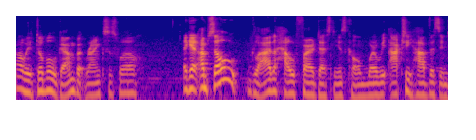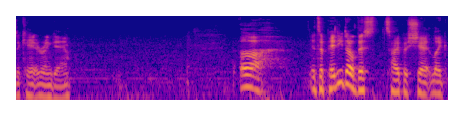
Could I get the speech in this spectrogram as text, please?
Oh, we've double Gambit ranks as well. Again, I'm so glad how far Destiny has come, where we actually have this indicator in game. Ugh. It's a pity though, this type of shit, like,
